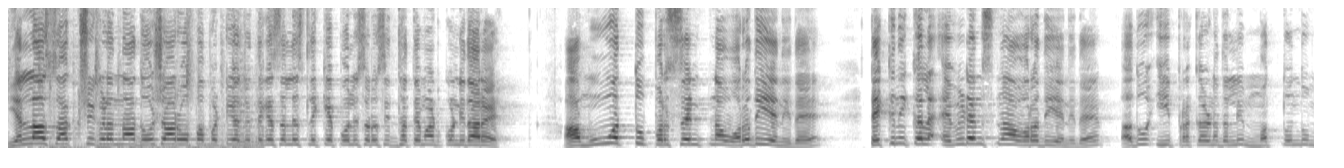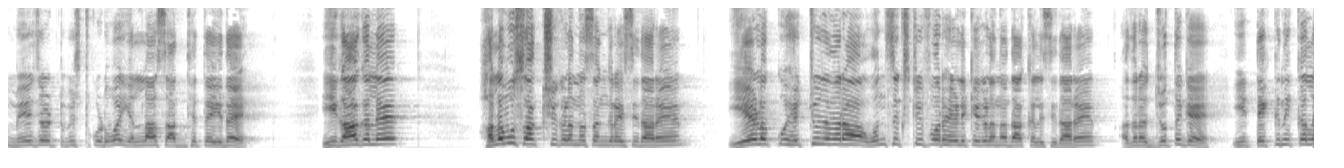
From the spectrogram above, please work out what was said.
ಎಲ್ಲಾ ಸಾಕ್ಷಿಗಳನ್ನ ದೋಷಾರೋಪ ಪಟ್ಟಿಯ ಜೊತೆಗೆ ಸಲ್ಲಿಸಲಿಕ್ಕೆ ಪೊಲೀಸರು ಸಿದ್ಧತೆ ಮಾಡಿಕೊಂಡಿದ್ದಾರೆ. ಆ ಮೂವತ್ತು ಪರ್ಸೆಂಟ್ನ ವರದಿ ಏನಿದೆ? ಟೆಕ್ನಿಕಲ್ ಎವಿಡೆನ್ಸ್ನ ವರದಿ ಏನಿದೆ? ಅದು ಈ ಪ್ರಕರಣದಲ್ಲಿ ಮತ್ತೊಂದು ಮೇಜರ್ ಟ್ವಿಸ್ಟ್ ಕೊಡುವ ಎಲ್ಲ ಸಾಧ್ಯತೆ ಇದೆ. ಈಗಾಗಲೇ ಹಲವು ಸಾಕ್ಷಿಗಳನ್ನು ಸಂಗ್ರಹಿಸಿದ್ದಾರೆ. ಏಳಕ್ಕೂ ಹೆಚ್ಚು ಜನರ ಒನ್ ಸಿಕ್ಸ್ಟಿ ಫೋರ್ ಹೇಳಿಕೆಗಳನ್ನು ದಾಖಲಿಸಿದ್ದಾರೆ. ಅದರ ಜೊತೆಗೆ ಈ ಟೆಕ್ನಿಕಲ್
